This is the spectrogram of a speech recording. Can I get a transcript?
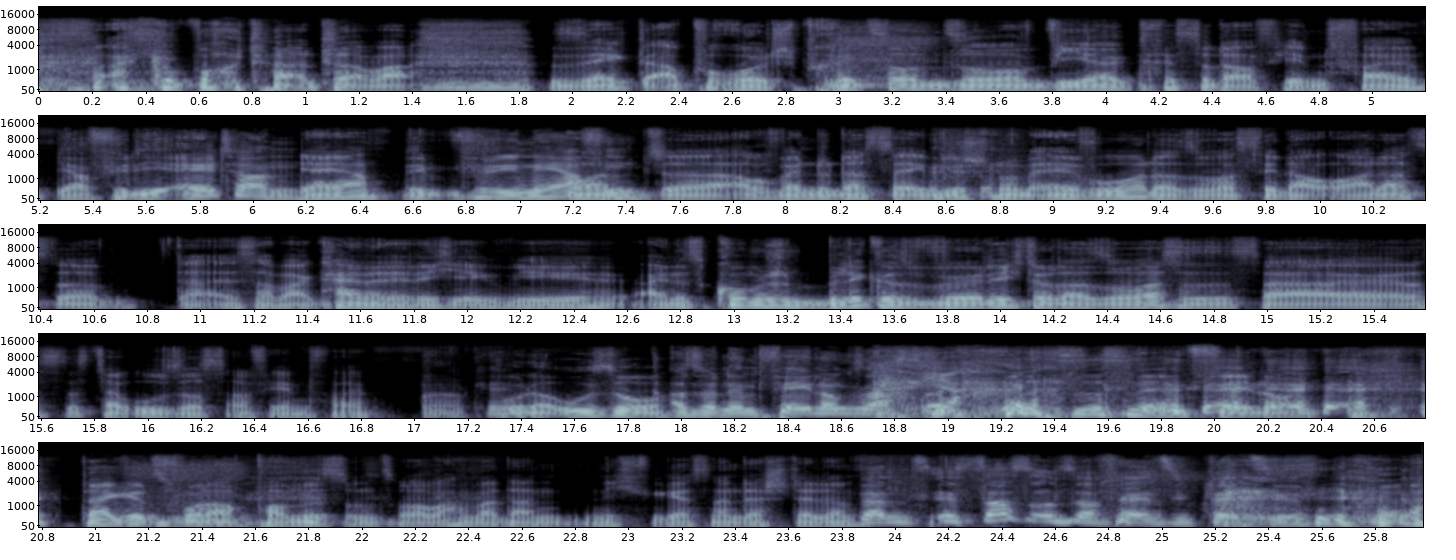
Angebot hat, aber Sekt, Aperol, Spritze und so, Bier kriegst du da auf jeden Fall. Ja, für die Eltern. Ja, ja. Für die Nerven. Und äh, auch wenn du das da irgendwie schon um 11 Uhr oder sowas dir da orderst, äh, da ist aber keiner, der dich irgendwie eines komischen Blickes würdigt oder sowas. Das ist da, das ist da Usus auf jeden Fall. Okay. Oder Uso. Also eine Empfehlung, sagst du? ja, das ist eine Empfehlung. Da gibt's wohl auch Pommes und so, aber haben wir dann nicht gegessen an der Stelle. Dann ist das unser fancy Plätzchen. ja. Aber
